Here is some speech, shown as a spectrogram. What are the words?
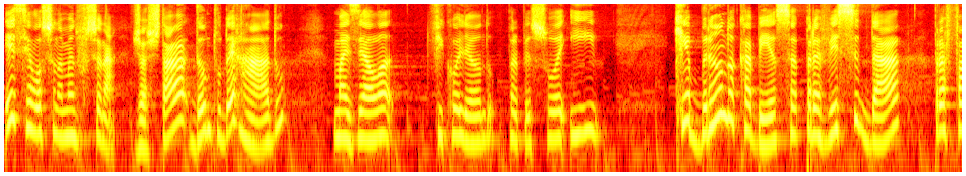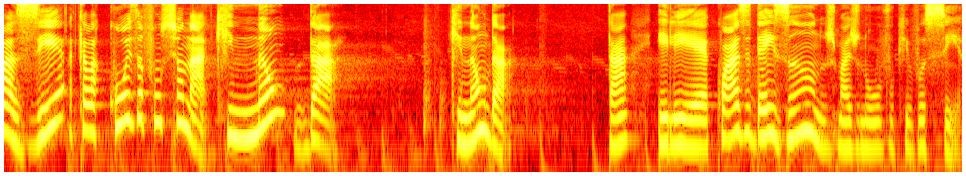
esse relacionamento funcionar? Já está dando tudo errado, mas ela fica olhando para a pessoa e quebrando a cabeça para ver se dá para fazer aquela coisa funcionar, que não dá. Que não dá. Tá? Ele é quase 10 anos mais novo que você.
